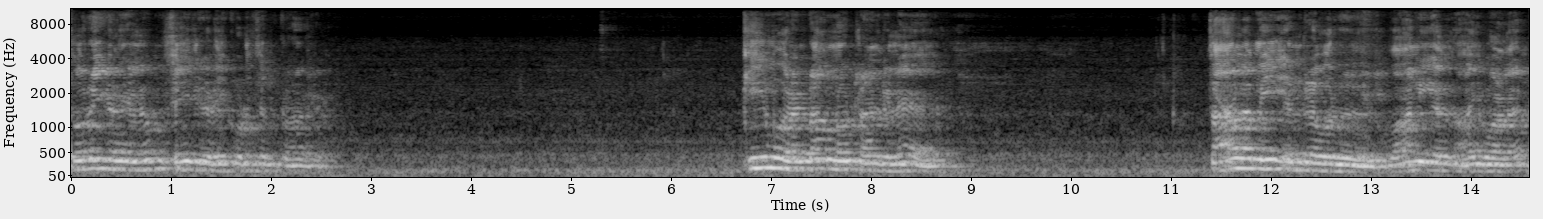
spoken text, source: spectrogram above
துறைகளிலும் செய்திகளை கொடுத்திருக்கிறார்கள். கிமு இரண்டாம் நூற்றாண்டில் தாலமி என்ற ஒரு வானியல் ஆய்வாளர்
